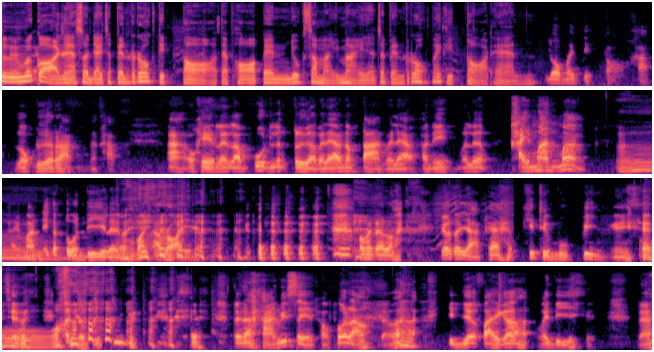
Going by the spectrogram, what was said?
คือเมื่อก่อนเนี่ยส่วนใหญ่จะเป็นโรคติดต่อ แต่พอเป็นยุคสมัยใหม่เนี่ยจะเป็นโรคไม่ติดต่อแทน โรคไม่ติดต่อครับโรคเรื้อรังนะครับอะโอเคแล้วเราพูดเรื่องเกลือไปแล้วน้ำตาลไปแล้วคราวนี้มาเริ่มไขมันมั่ง ไขมันนี่ก็ตัวดีเลยเพราะมันอร่อย เพราะมันอร่อยยกตัวอย่างแค่คิดถึงหมูปิ้งไงใช่ไหมเป็นอาหารวิเศษของพวกเรา แต่ว่ากินเยอะไปก็ไม่ดีนะ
